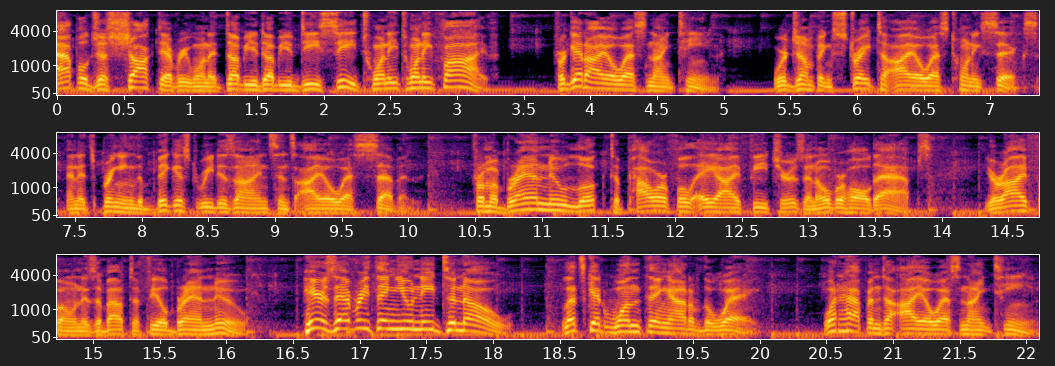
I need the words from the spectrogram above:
Apple just shocked everyone at WWDC 2025. Forget iOS 19. We're jumping straight to iOS 26, and it's bringing the biggest redesign since iOS 7. From a brand new look to powerful AI features and overhauled apps, your iPhone is about to feel brand new. Here's everything you need to know. Let's get one thing out of the way. What happened to iOS 19?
